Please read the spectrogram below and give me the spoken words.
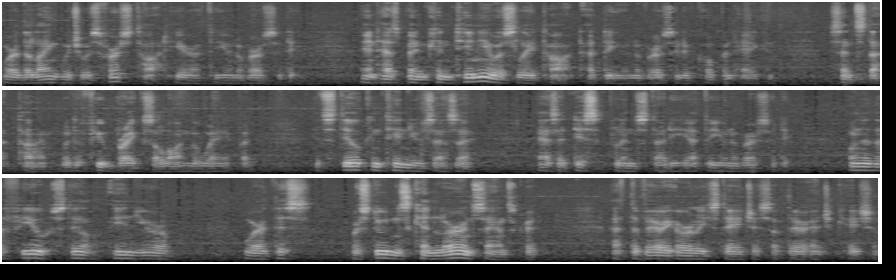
where the language was first taught here at the university and has been continuously taught at the University of Copenhagen since that time, with a few breaks along the way, but it still continues as a as a discipline study at the university. One of the few still in Europe where this where students can learn Sanskrit at the very early stages of their education.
